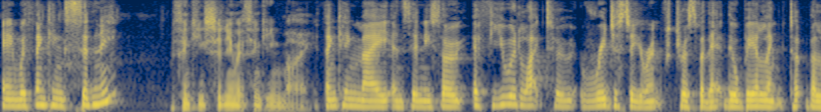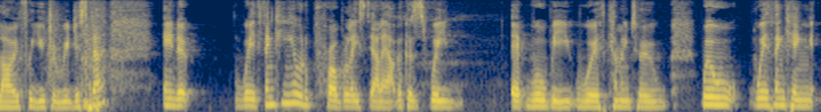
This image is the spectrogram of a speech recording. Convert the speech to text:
and we're thinking Sydney, We're thinking Sydney. We're thinking May. thinking May in Sydney. So if you would like to register your interest for that, there'll be a link to, below for you to register. And it, we're thinking it will probably sell out because we it will be worth coming to. We'll, we're thinking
